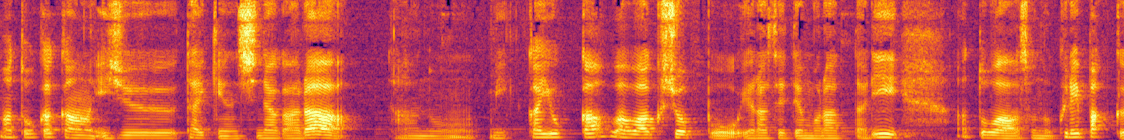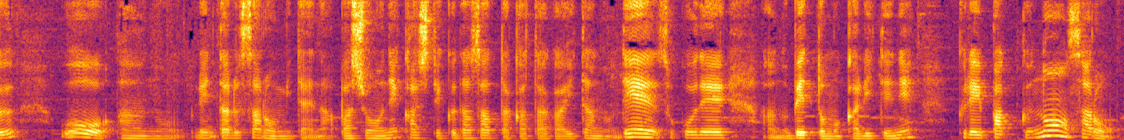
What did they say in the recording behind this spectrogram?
まあ、10日間移住体験しながらあの3日4日はワークショップをやらせてもらったりあとはそのクレイパックをあのレンタルサロンみたいな場所をね貸してくださった方がいたのでそこであのベッドも借りてねクレイパックのサロン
